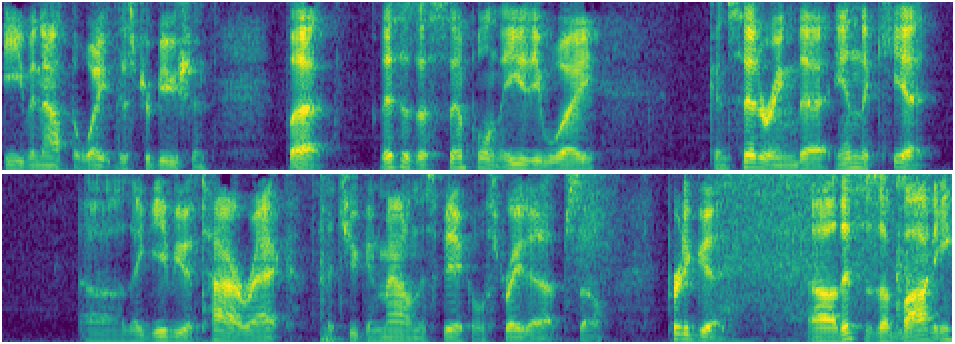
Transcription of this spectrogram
even out the weight distribution. But this is a simple and easy way considering that in the kit uh, they give you a tire rack that you can mount on this vehicle straight up so pretty good. Uh, this is a body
